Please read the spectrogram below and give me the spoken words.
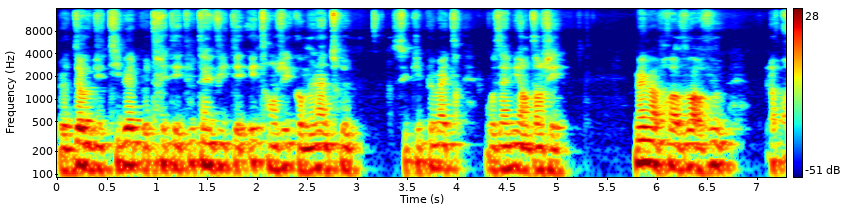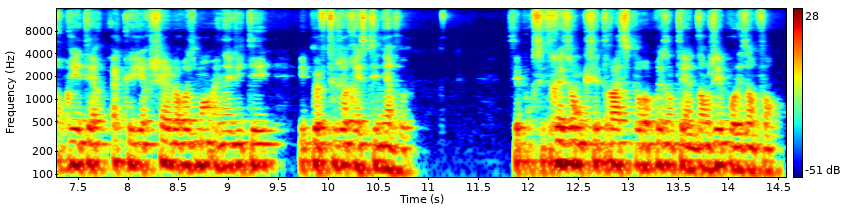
Le dog du Tibet peut traiter tout invité étranger comme un intrus, ce qui peut mettre vos amis en danger. Même après avoir vu leur propriétaire accueillir chaleureusement un invité, ils peuvent toujours rester nerveux. C'est pour cette raison que cette race peut représenter un danger pour les enfants.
